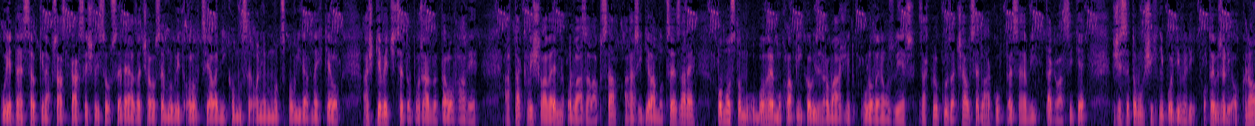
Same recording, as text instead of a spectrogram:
u jedné selky na přástkách sešli sousedé a začalo se mluvit o lovci, ale nikomu se o něm moc povídat nechtělo. Až děvečce to pořád vrtalo v hlavě. A tak vyšla ven, odvázala psa a nařídila mu Cezare pomoct tomu ubohému chlapíkovi zhromáždit ulovenou zvěř. Za chvilku začal sedlákův pes hvít tak hlasitě, že se tomu všichni podivili. Otevřeli okno,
